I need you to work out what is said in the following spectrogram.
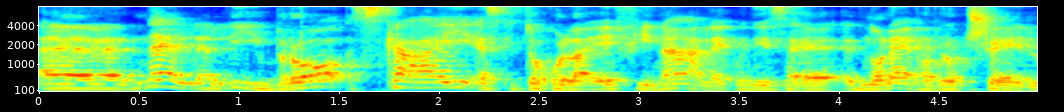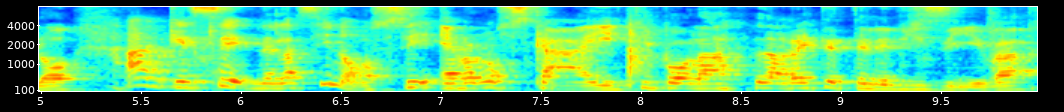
eh, nel libro Sky è scritto con la E finale, quindi se, non è proprio cielo, anche se nella sinossi è proprio Sky, tipo la, la rete televisiva.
